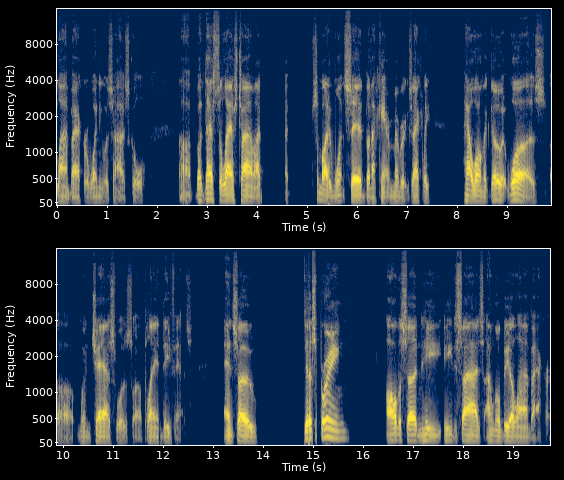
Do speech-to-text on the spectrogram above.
linebacker when he was high school. Uh, but that's the last time I, I, somebody once said, but I can't remember exactly how long ago it was uh, when Chazz was uh, playing defense. And so this spring, all of a sudden he he decides I'm going to be a linebacker.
